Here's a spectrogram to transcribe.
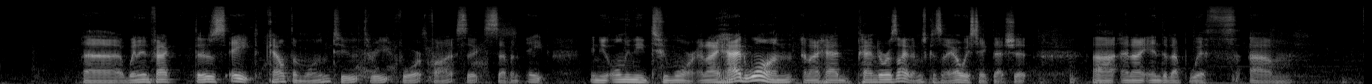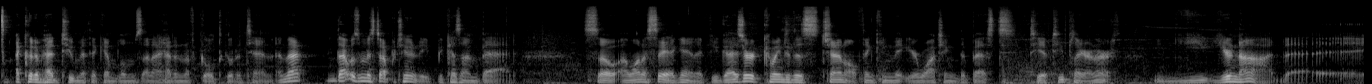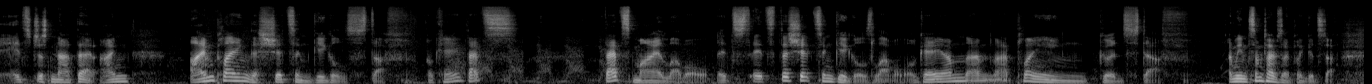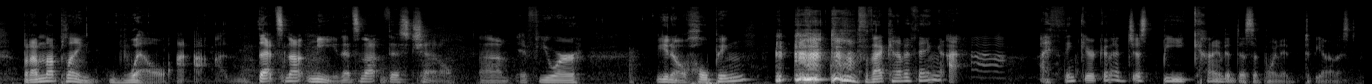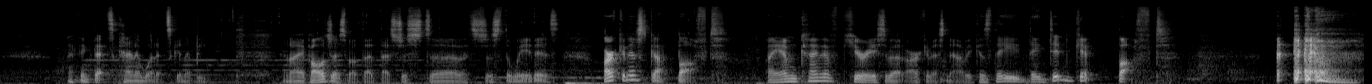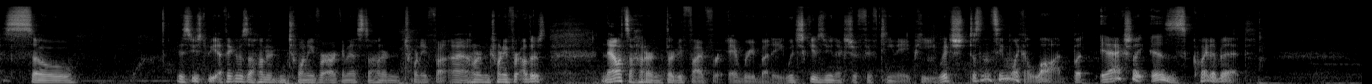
Uh, when in fact there's 8. Count them. 1, 2, 3, 4, 5, 6, 7, 8. And you only need 2 more. And I had one, and I had Pandora's items, because I always take that shit. Uh, and I ended up with... Um, I could have had two mythic emblems, and I had enough gold to go to 10. And that, that was a missed opportunity, because I'm bad. So I want to say again, if you guys are coming to this channel thinking that you're watching the best TFT player on earth, you're not. It's just not that. I'm I'm playing the shits and giggles stuff. Okay, that's that's my level. It's it's the shits and giggles level. Okay, I'm I'm not playing good stuff. I mean, sometimes I play good stuff, but I'm not playing well. I, I, that's not me. That's not this channel. Um, if you're, you know, hoping for that kind of thing, I, I think you're gonna just be kind of disappointed, to be honest. I think that's kind of what it's gonna be, and I apologize about that. That's just uh, that's just the way it is. Arcanist got buffed. I am kind of curious about Arcanist now because they they did get buffed. so this used to be, I think it was 120 for Arcanist, 125, uh, 120 for others. Now it's 135 for everybody, which gives you an extra 15 AP, which doesn't seem like a lot, but it actually is quite a bit.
